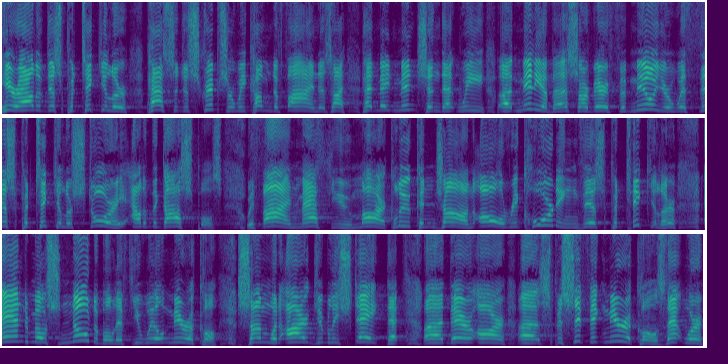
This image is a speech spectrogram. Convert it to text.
Here, out of this particular passage of Scripture, we come to find, as I had made mention, that we, uh, many of us, are very familiar with this particular story out of the Gospels. We find Matthew, Mark, Luke, and John all recording this particular and most notable, if you will, miracle. Some would arguably state that uh, there are uh, specific miracles that were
